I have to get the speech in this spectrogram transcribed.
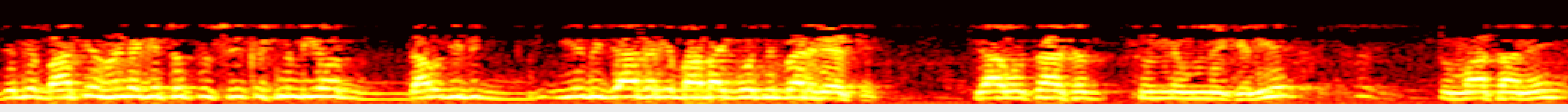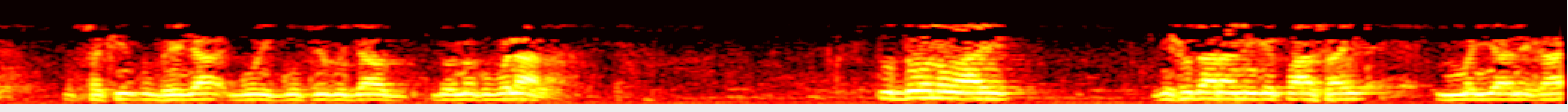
जब ये बातें होने लगी तो, तो श्री कृष्ण भी और दाऊ जी भी ये भी जा करके बाबा की गोद में बैठ गए थे। क्या होता है सब सुनने उनने के लिए? तो माता ने सखी को भेजा गोई गोपी को जाओ दोनों को बुला ला। तो दोनों आए यशोदा रानी के पास आई मैया ने कहा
